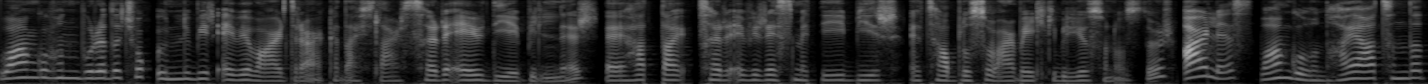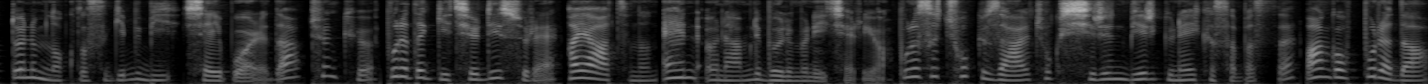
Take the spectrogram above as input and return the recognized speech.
Van Gogh'un burada çok ünlü bir evi vardır arkadaşlar. Sarı Ev diye bilinir. E, hatta Sarı Evi resmettiği bir e, tablosu var belki biliyorsunuzdur. Arles, Van Gogh'un hayatında dönüm noktası gibi bir şey bu arada. Çünkü Çünkü burada geçirdiği süre hayatının en önemli bölümünü içeriyor. Burası çok güzel, çok şirin bir güney kasabası. Van Gogh burada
